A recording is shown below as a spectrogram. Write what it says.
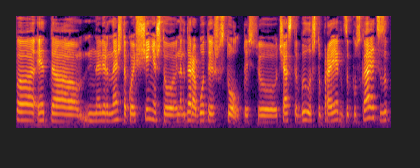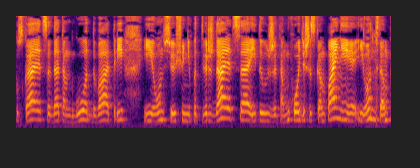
Это, наверное, знаешь, такое ощущение, что иногда работаешь в стол. То есть часто было, что проект запускается, запускается, да, там год, два, три, и он все еще не подтверждается, и ты уже там уходишь из компании, и он там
